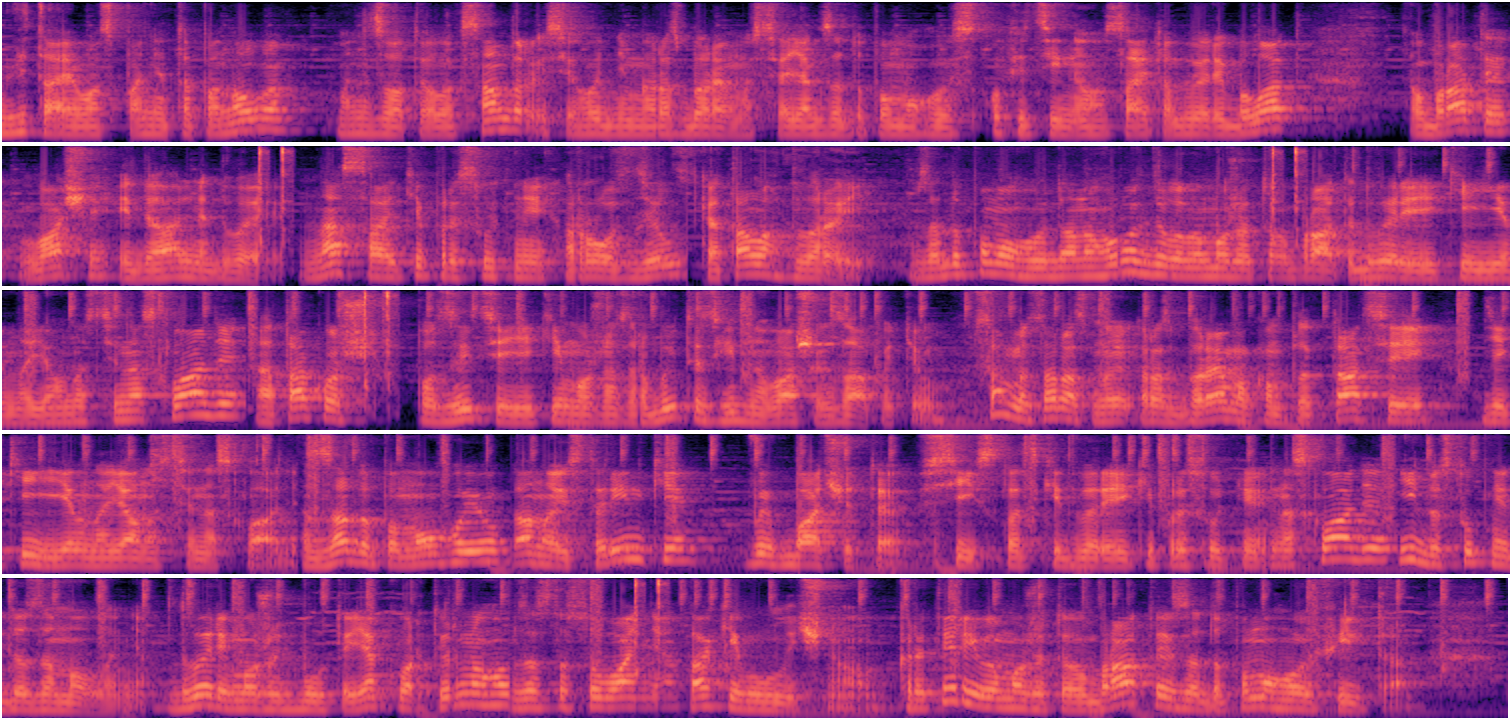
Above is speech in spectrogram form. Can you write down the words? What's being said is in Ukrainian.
Вітаю вас, пані та панове. Мене звати Олександр, і сьогодні ми розберемося, як за допомогою офіційного сайту Двері Булат обрати ваші ідеальні двері. На сайті присутній розділ Каталог дверей. За допомогою даного розділу ви можете обрати двері, які є в наявності на складі, а також позиції, які можна зробити згідно ваших запитів. Саме зараз ми розберемо комплектації, які є в наявності на складі. За допомогою даної сторінки ви бачите всі складські двері, які присутні на складі, і доступні до замовлення. Двері можуть бути як квартирного застосування, так і вуличного. Критерії ви можете обрати за допомогою фільтра.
